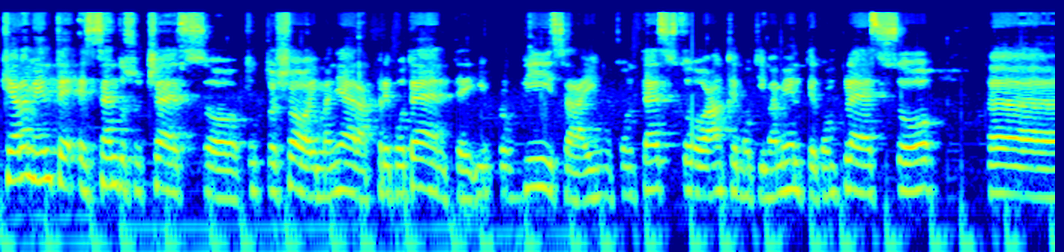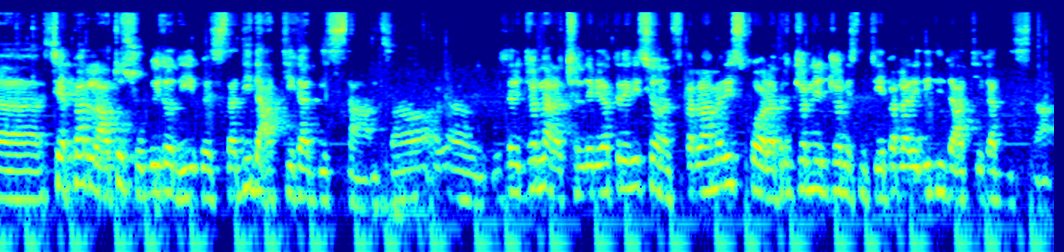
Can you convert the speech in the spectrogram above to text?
chiaramente essendo successo tutto ciò in maniera prepotente, improvvisa, in un contesto anche emotivamente complesso, eh, si è parlato subito di questa didattica a distanza. No? Eh, il telegiornale accendevi la televisione, si parlava di scuola, per giorni e giorni sentivi parlare di didattica a distanza.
